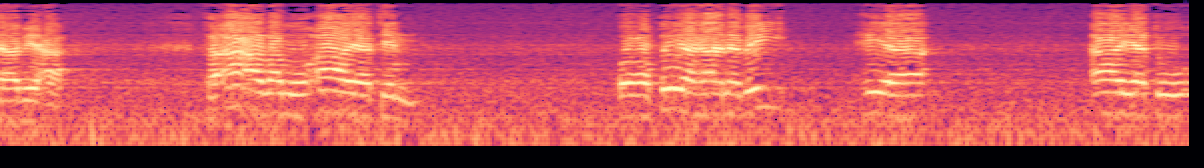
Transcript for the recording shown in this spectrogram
تابعا. فأعظم آية أعطيها نبي هي آية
